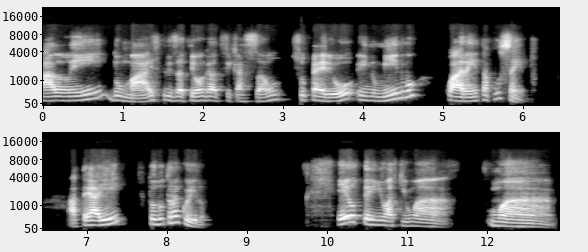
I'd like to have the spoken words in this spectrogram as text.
além do mais, precisa ter uma gratificação superior em no mínimo 40%. Até aí, tudo tranquilo. Eu tenho aqui uma, uma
